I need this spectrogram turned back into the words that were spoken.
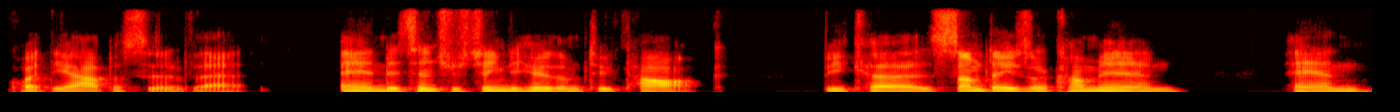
quite the opposite of that and it's interesting to hear them two talk because some days they'll come in and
